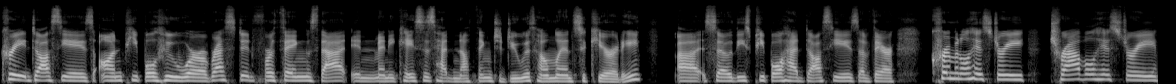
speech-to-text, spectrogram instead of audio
create dossiers on people who were arrested for things that, in many cases, had nothing to do with Homeland Security. Uh, so these people had dossiers of their criminal history, travel history,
